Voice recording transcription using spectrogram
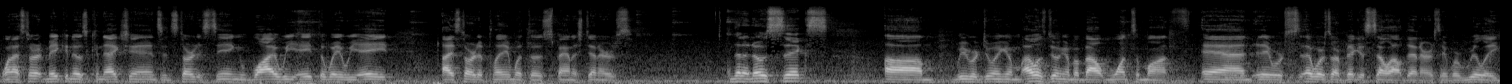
when I started making those connections and started seeing why we ate the way we ate, I started playing with those Spanish dinners. And then in 06, um, we were doing them. I was doing them about once a month, and they were that was our biggest sellout dinners. They were really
